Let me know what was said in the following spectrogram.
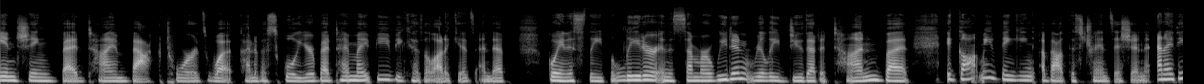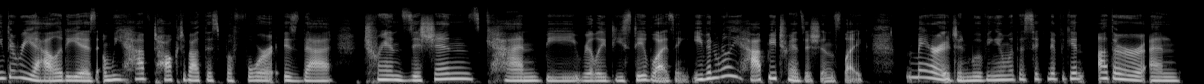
inching bedtime back towards what kind of a school year bedtime might be because a lot of kids end up going to sleep later in the summer. We didn't really do that a ton, but it got me thinking about this transition. And I think the reality is, and we have talked about this before, is that transitions can be really destabilizing, even really happy transitions like marriage and moving in with a significant other and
